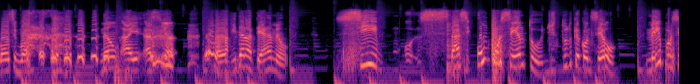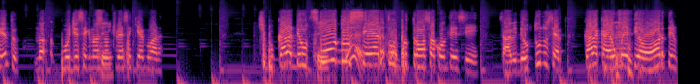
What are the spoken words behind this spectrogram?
Vamos embora. Não, aí, assim, ó. Não. A vida na Terra, meu. Se, se dasse 1% de tudo que aconteceu, meio por cento, podia ser que nós Sim. não estivéssemos aqui agora. Tipo, o cara deu Sim. tudo É, é certo foda. pro troço acontecer. Sabe? Deu tudo certo. O cara caiu um meteoro. tem-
